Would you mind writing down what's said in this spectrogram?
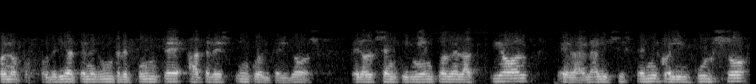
bueno, pues podría tener un repunte a 3,52, pero el sentimiento de la acción, el análisis técnico, el impulso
